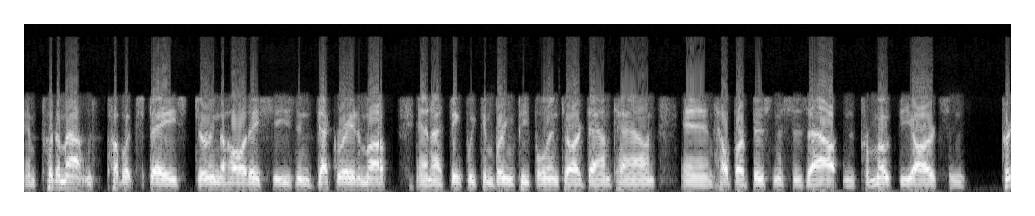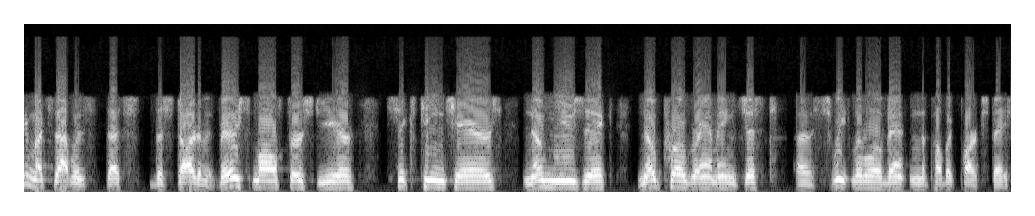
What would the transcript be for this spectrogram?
and put them out in public space during the holiday season, decorate them up, and I think we can bring people into our downtown and help our businesses out and promote the arts and pretty much that was that's the start of it. Very small first year, 16 chairs, no music, no programming, just a sweet little event in the public park space.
